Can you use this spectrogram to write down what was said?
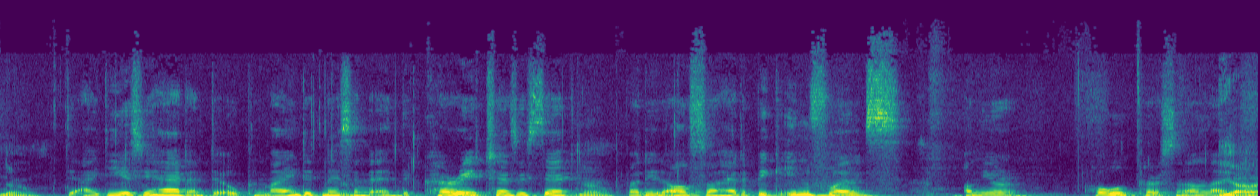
No. the ideas you had, and the open mindedness Yeah. and, and the courage, as you said, No. but it also had a big influence on your whole personal life. Yeah,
